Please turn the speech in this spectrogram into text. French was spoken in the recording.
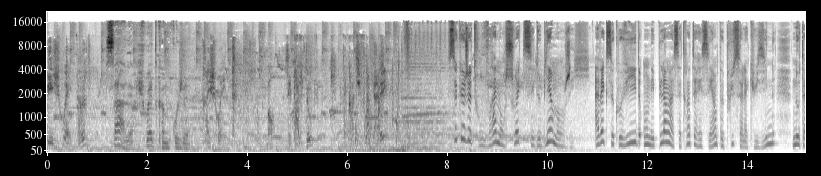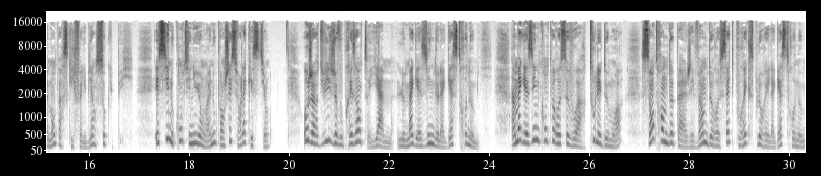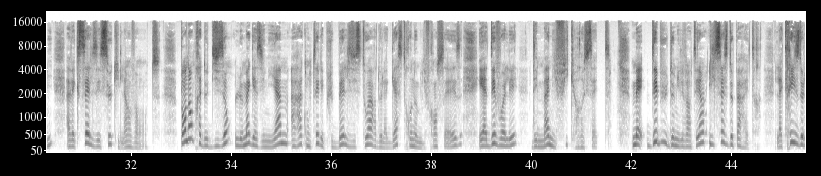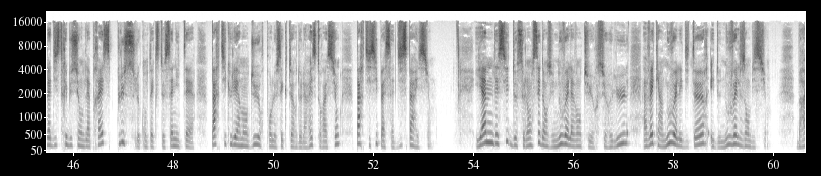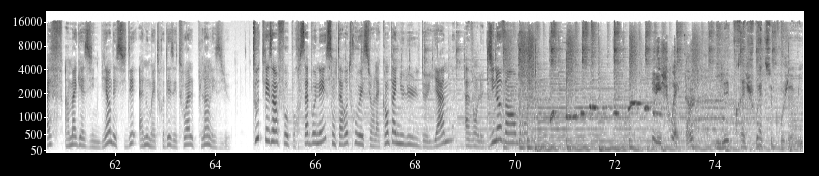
Il est chouette, hein Ça a l'air chouette comme projet. Très chouette. Bon, c'est pas le tout, mais quand il faut y aller... Ce que je trouve vraiment chouette, c'est de bien manger. Avec ce Covid, on est plein à s'être intéressé un peu plus à la cuisine, notamment parce qu'il fallait bien s'occuper. Et si nous continuons à nous pencher sur la question Aujourd'hui, je vous présente YAM, le magazine de la gastronomie. Un magazine qu'on peut recevoir tous les deux mois, 132 pages et 22 recettes pour explorer la gastronomie avec celles et ceux qui l'inventent. Pendant près de dix ans, le magazine YAM a raconté les plus belles histoires de la gastronomie française et a dévoilé des magnifiques recettes. Mais début 2021, il cesse de paraître. La crise de la distribution de la presse, plus le contexte sanitaire particulièrement dur le secteur de la restauration, participent à sa disparition. Yam décide de se lancer dans une nouvelle aventure sur Ulule avec un nouvel éditeur et de nouvelles ambitions. Bref, un magazine bien décidé à nous mettre des étoiles plein les yeux. Toutes les infos pour s'abonner sont à retrouver sur la campagne Ulule de Yam avant le 10 novembre. Il est chouette, hein? Il est très chouette ce projet, oui.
